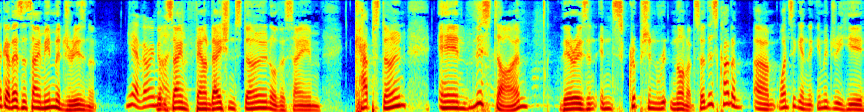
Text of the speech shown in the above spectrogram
Okay, that's the same imagery, isn't it? Yeah, very much. the same foundation stone or the same capstone, and this time there is an inscription written on it. So this kind of, um, once again, the imagery here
